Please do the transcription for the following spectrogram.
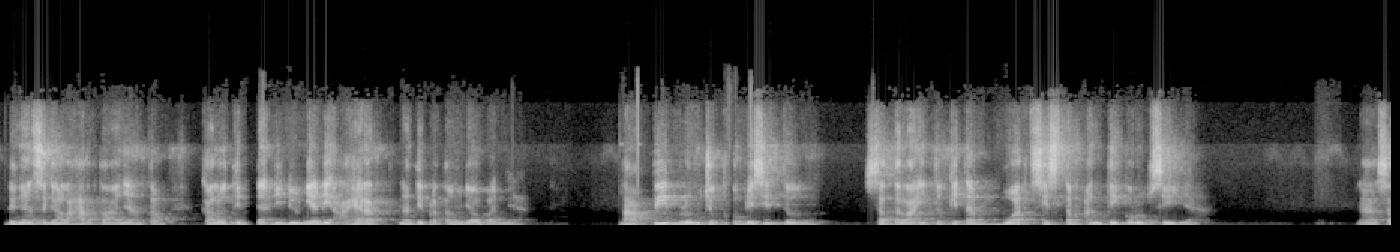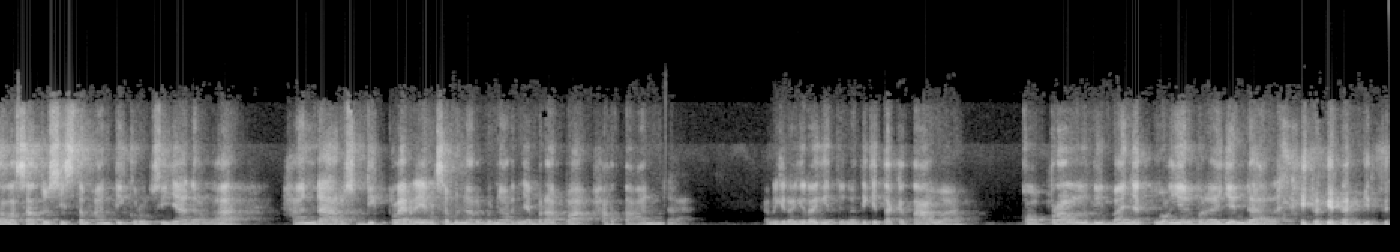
dengan segala hartanya atau kalau tidak di dunia di akhirat nanti pertanggungjawabannya. Tapi belum cukup di situ. Setelah itu kita buat sistem anti korupsinya. Nah, salah satu sistem anti korupsinya adalah Anda harus declare yang sebenar-benarnya berapa harta Anda. Karena kira-kira gitu. Nanti kita ketawa, kopral lebih banyak uangnya daripada jenderal. gitu.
